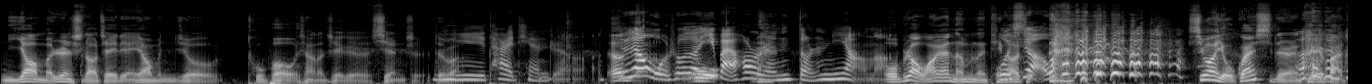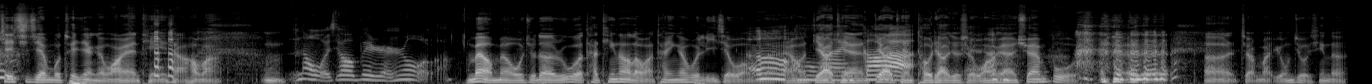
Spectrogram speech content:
你要么认识到这一点，要么你就突破偶像的这个限制，对吧？你太天真了，就像我说的，一百号人等着你养呢。我不知道王源能不能听到。我希 望，希望有关系的人可以把这期节目推荐给王源听一下，好吗？嗯。那我就要被人肉了。没有没有，我觉得如果他听到的话，他应该会理解我们的。然后第二天，第二天头条就是王源宣布，呃，叫什么永久性的。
